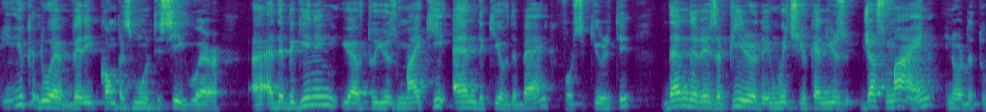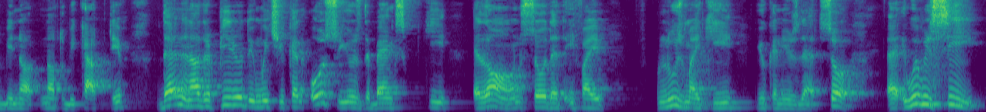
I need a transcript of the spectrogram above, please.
you can do a very complex multi sig where uh, at the beginning you have to use my key and the key of the bank for security then there is a period in which you can use just mine in order to be not, not to be captive. Then another period in which you can also use the bank's key alone, so that if I lose my key, you can use that. So uh, we will see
